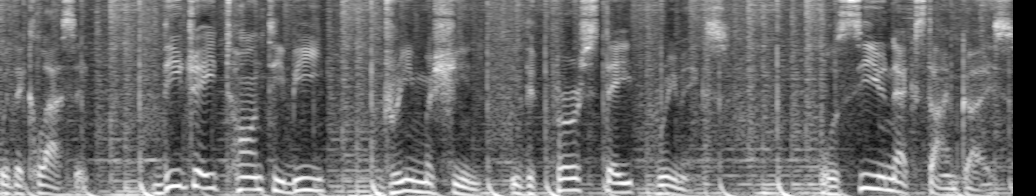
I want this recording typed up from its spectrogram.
with a classic. DJ Ton TB Dream Machine in the First State remix. We'll see you next time, guys.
